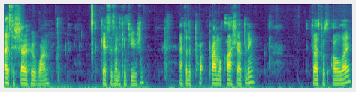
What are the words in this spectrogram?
as to show who won, in case there's any confusion. And for the Pr Primal Clash opening, first was Oleh,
